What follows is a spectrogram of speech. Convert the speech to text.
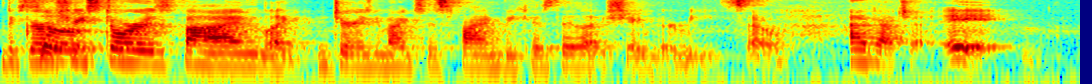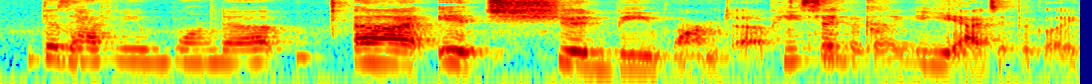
the grocery so- store is fine, like Jersey Mike's is fine because they like shave their meat. So I gotcha. It does it have to be warmed up? Uh, it should be warmed up. He said, yeah, typically.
